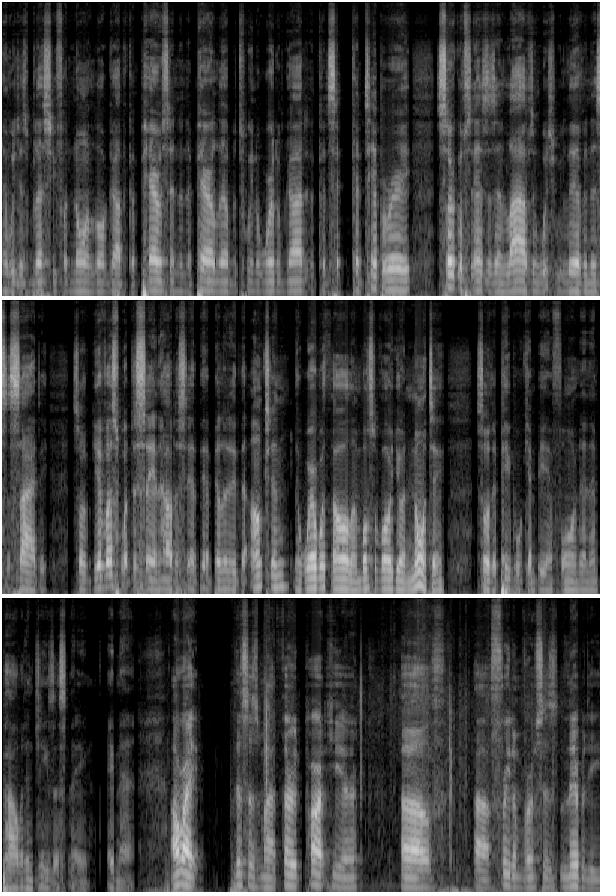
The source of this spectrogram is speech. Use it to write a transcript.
And we just bless you for knowing, Lord God, the comparison and the parallel between the Word of God and the contemporary circumstances and lives in which we live in this society. So give us what to say and how to say it, the ability, the unction, the wherewithal, and most of all, your anointing so that people can be informed and empowered in Jesus' name. Amen. All right this is my third part here of uh, freedom versus liberty.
